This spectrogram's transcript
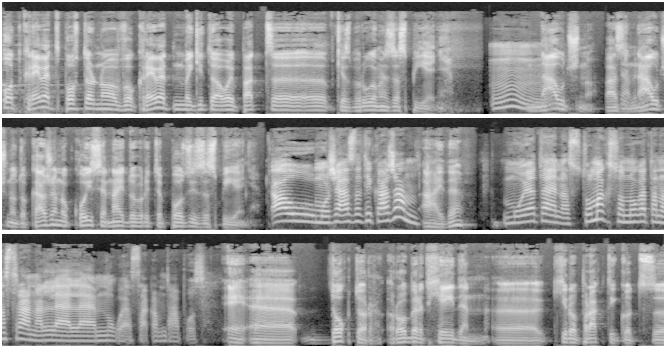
Од кревет, повторно во кревет, меѓутоа овој пат ќе зборуваме за спиење. Mm. Научно, пази, Добре. научно докажано кои се најдобрите пози за спиење. Ау, може аз да ти кажам? Ајде. Мојата е на стомак со ногата на страна. Леле, многу ја сакам таа поза. Е, е, доктор Роберт Хейден, е, киропрактик од е,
